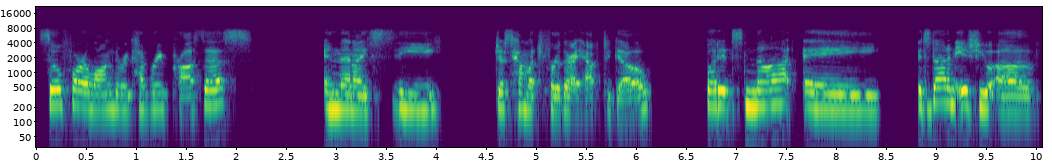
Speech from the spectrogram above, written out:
so far along the recovery process. And then i see just how much further I have to go. But it's not a it's not an issue of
